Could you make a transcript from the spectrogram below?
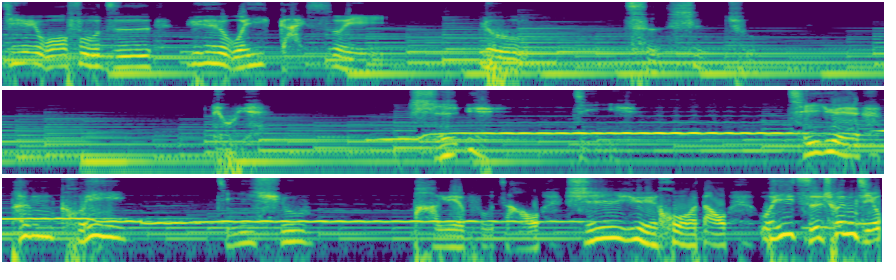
皆我父子，约为改岁，入此事处。六月，时遇季遇。七月，喷葵及书。八月铺枣，十月货到，唯此春酒，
